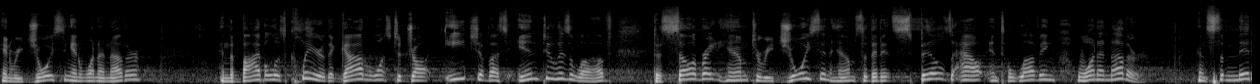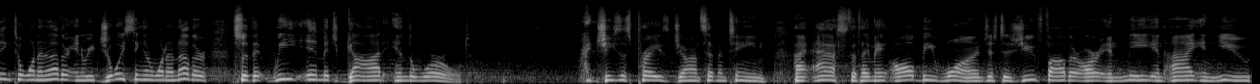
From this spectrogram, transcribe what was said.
and rejoicing in one another. And the Bible is clear that God wants to draw each of us into his love, to celebrate him, to rejoice in him, so that it spills out into loving one another and submitting to one another and rejoicing in one another, so that we image God in the world. Jesus prays, John 17, I ask that they may all be one, just as you, Father, are in me and I in you,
